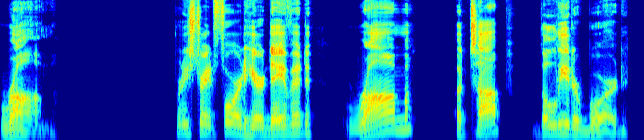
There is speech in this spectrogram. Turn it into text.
Rahm. Pretty straightforward here, David. Rahm atop the leaderboard.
